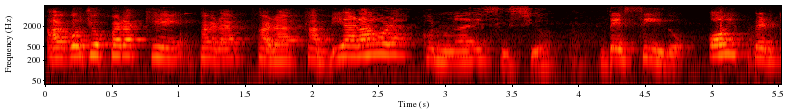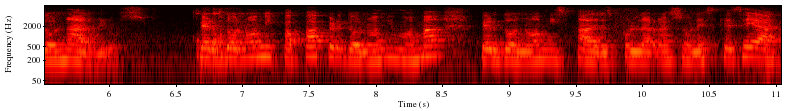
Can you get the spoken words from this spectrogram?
hago yo para, que, para, para cambiar ahora? Con una decisión. Decido hoy perdonarlos. Perdono a mi papá, perdono a mi mamá, perdono a mis padres por las razones que sean.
